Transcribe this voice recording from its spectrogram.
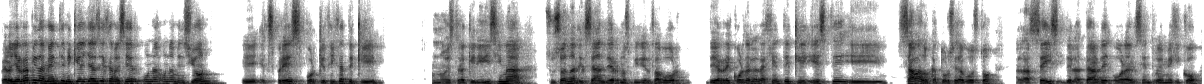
Pero ya rápidamente, mi querida ya déjame hacer una, una mención eh, express, porque fíjate que nuestra queridísima Susana Alexander nos pidió el favor de recordarle a la gente que este eh, sábado 14 de agosto a las 6 de la tarde, hora del centro de México,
